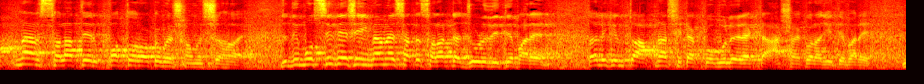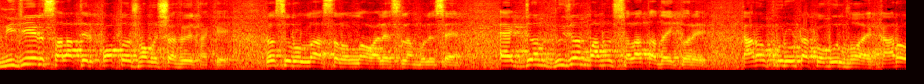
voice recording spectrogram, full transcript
আপনার সলাতের কত রকমের সমস্যা হয়? যদি মসজিদে এসে ইমামের সাথে সলাটটা জুড়ে দিতে পারেন, তাহলে কিন্তু আপনার সেটা কবুলের একটা আশা করা যেতে পারে। নিজের সালাতের কত সমস্যা হয়ে থাকে? রসুল্লাহ সাল্লাহ আলাইসলাম বলেছেন, একজন দুজন মানুষ সালাত আদায় করে, কারও পুরোটা কবুল হয়, কারও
